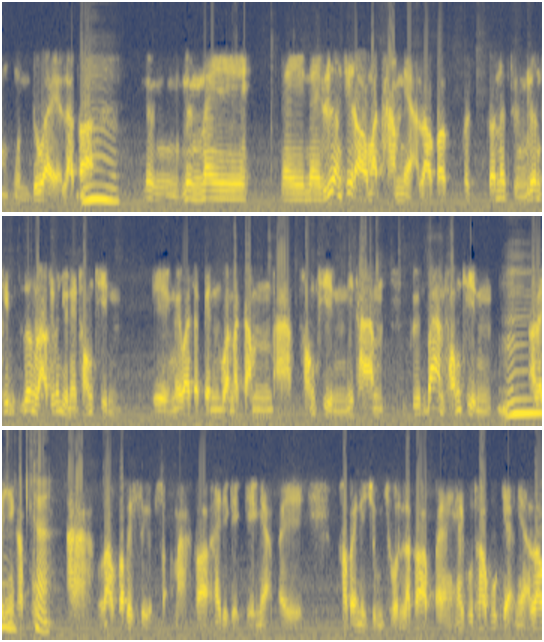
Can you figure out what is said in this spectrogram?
ำหุ่นด้วย แล้วก็อืมหนึ่งหนึ่งใน ในในเรื่องที่เรามาทำเนี่ย เราก็ก็ก็นึกถึงเรื่องที่เรื่องราวที่มันอยู่ในท้องถิ่น เองไม่ว่าจะเป็นวรรณกรรมอ่าท้องถิ่น นิทานพื้นบ้านท้องถิ่นมอะไรอย่างนี้ครับผมค่ะอ่า เราก็ไปสืบเสอบมา ก็ให้เด็กๆเองเนี่ยไปเข้าไปในชุมชน แล้วก็ไปให้ผู้เฒ่าผู้แก่เนี่ยเล่า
